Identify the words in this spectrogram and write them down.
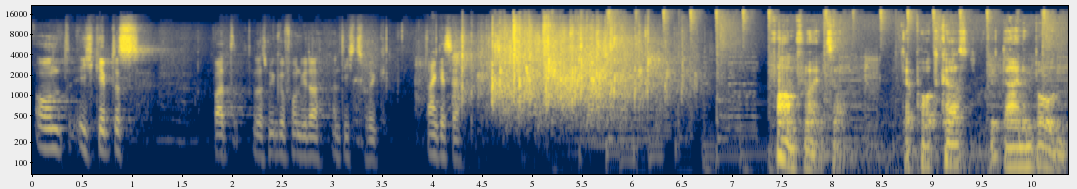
Und ich gebe das Wort, das Mikrofon wieder an dich zurück. Danke sehr. Farmfluencer, der Podcast für deinen Boden.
